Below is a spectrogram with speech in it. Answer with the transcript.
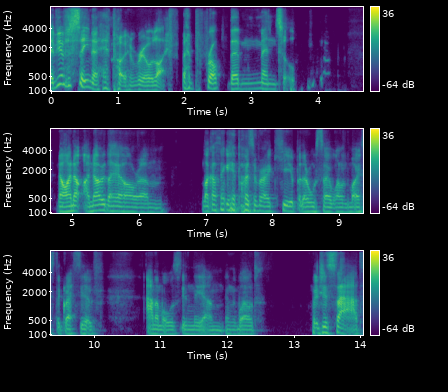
Have you ever seen a hippo in real life? They're prop. They're mental. No, I know. I know they are. Um, like I think hippos are very cute, but they're also one of the most aggressive animals in the um in the world, which is sad.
